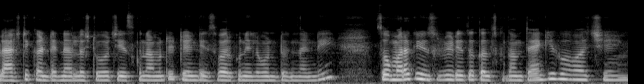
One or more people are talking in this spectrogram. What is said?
ప్లాస్టిక్ కంటైనర్లో స్టోర్ చేసుకున్నామంటే టెన్ డేస్ వరకు నిల్వ ఉంటుందండి. సో మరొక యూస్ఫుల్ వీడియోతో కలుసుకుందాం. Thank you for watching.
